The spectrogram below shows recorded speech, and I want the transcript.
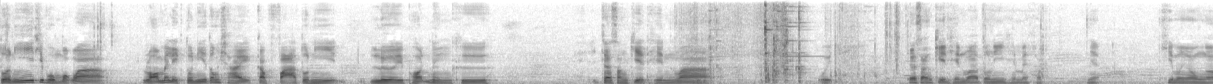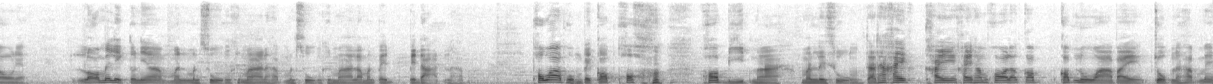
ตัวนี้ที่ผมบอกว่าล้อแม่เหล็กตัวนี้ต้องใช้กับฝาตัวนี้เลย เพราะหนึ่งคือ จะสังเกตเห็นว่าจะสังเกตเห็นว่าตัวนี้เห็นไหมครับ เนี่ยที่มันเงาเงาเนี่ย ล้อแม่เหล็กตัวเนี้ยมันมันสูงขึ้นมานะครับ มันสูงขึ้นมาแล้วมันไปไปดาดนะครับ เพราะว่าผมไปก๊อปข้อข้อบีดมา มันเลยสูง แต่ถ้าใครใครใครทำข้อแล้วก๊อปก๊อปโนวาไปจบนะครับ ไม่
